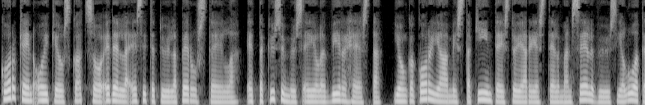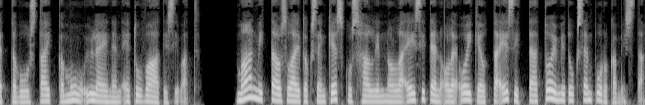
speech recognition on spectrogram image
Korkein oikeus katsoo edellä esitetyillä perusteilla, että kysymys ei ole virheestä, jonka korjaamista kiinteistöjärjestelmän selvyys ja luotettavuus taikka muu yleinen etu vaatisivat. Maanmittauslaitoksen keskushallinnolla ei siten ole oikeutta esittää toimituksen purkamista.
